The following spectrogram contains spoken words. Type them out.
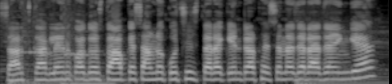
सर्च कर लेने के बाद दोस्तों, आपके सामने कुछ इस तरह के इंटरफेस नज़र आ जाएँगे।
